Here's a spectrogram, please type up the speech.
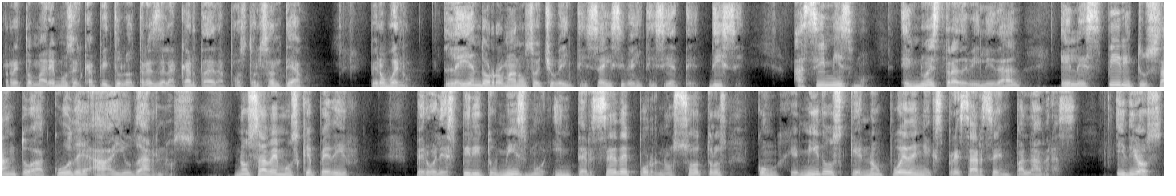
retomaremos el capítulo 3 de la carta del apóstol Santiago. Pero bueno, Leyendo Romanos 8, 26 y 27, dice, Asimismo, en nuestra debilidad, el Espíritu Santo acude a ayudarnos. No sabemos qué pedir, pero el Espíritu mismo intercede por nosotros con gemidos que no pueden expresarse en palabras. Y Dios,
